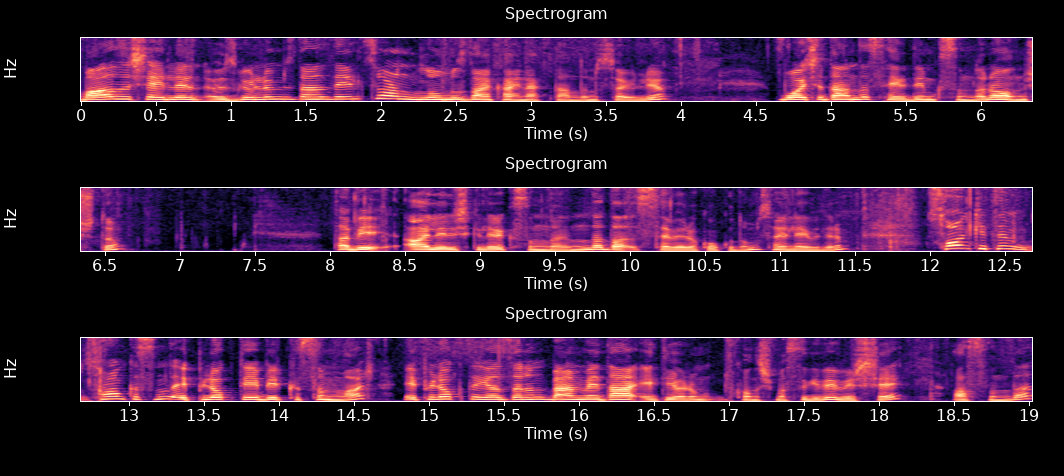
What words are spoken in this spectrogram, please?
bazı şeylerin özgürlüğümüzden değil sorumluluğumuzdan kaynaklandığını söylüyor. Bu açıdan da sevdiğim kısımları olmuştu. Tabi aile ilişkileri kısımlarını da severek okuduğumu söyleyebilirim. Son kitim, son kısımda epilog diye bir kısım var. Epilog da yazarın ben veda ediyorum konuşması gibi bir şey aslında.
